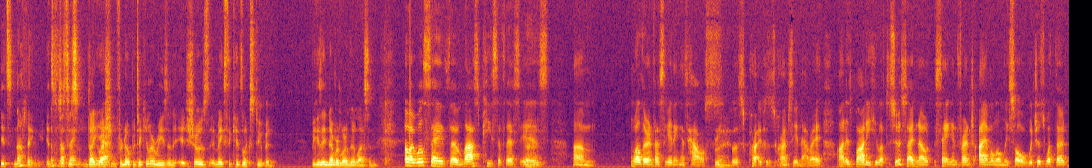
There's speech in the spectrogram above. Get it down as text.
it's nothing. It's, It's just this nothing. digression for no particular reason. It shows it makes the kids look stupid because they never learn their lesson. Oh, I will say the last piece of this Uh-huh. is, um, while they're investigating his house, Right. because it's a crime scene now, right? On his body, he left a suicide note saying in French, "I am a lonely soul," which is what the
